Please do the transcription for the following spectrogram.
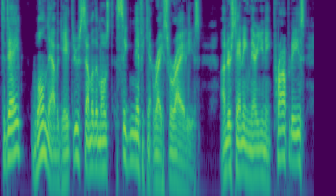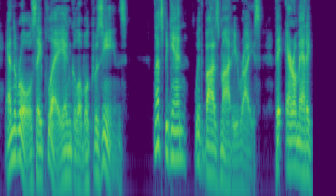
Today, we'll navigate through some of the most significant rice varieties understanding their unique properties and the roles they play in global cuisines. Let's begin with basmati rice, the aromatic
